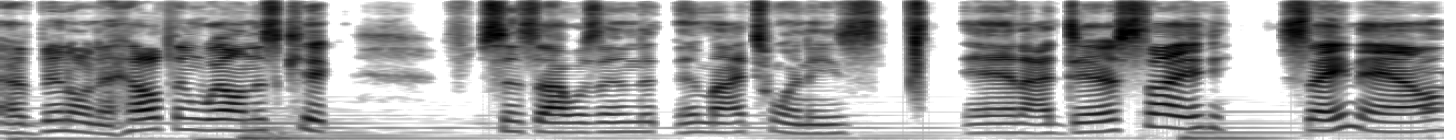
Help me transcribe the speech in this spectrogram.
I've been on a health and wellness kick since I was in in my 20s, and I dare say say now,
